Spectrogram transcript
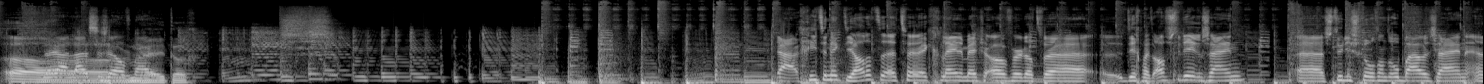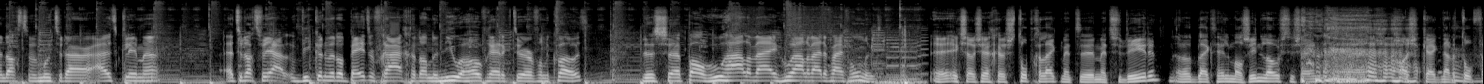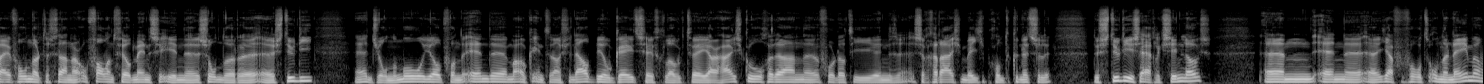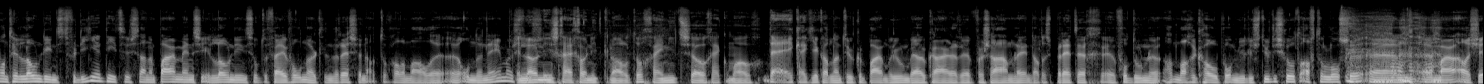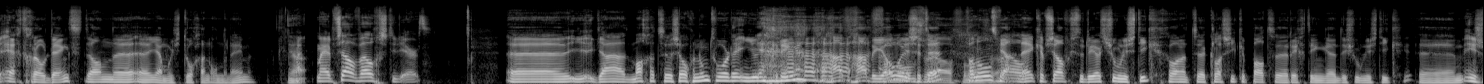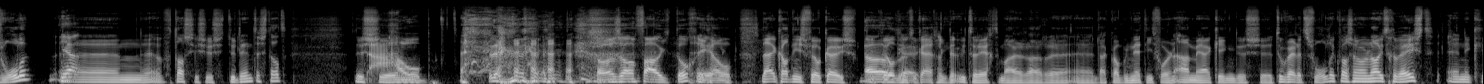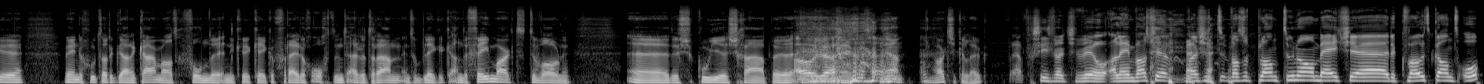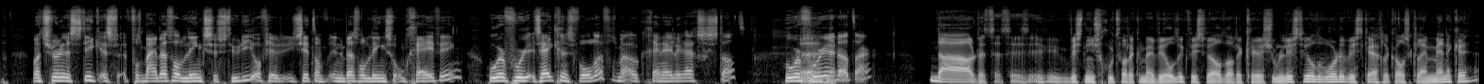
Oh, Nou ja, luister zelf maar. Nee, toch. Ja, Giet en ik die hadden het eh, twee weken geleden een beetje over dat we dicht bij het afstuderen zijn. Eh, studieschuld aan het opbouwen zijn. En we dachten we moeten daar uitklimmen. En toen dachten we, ja, wie kunnen we dat beter vragen dan de nieuwe hoofdredacteur van de Quote? Dus eh, Paul, hoe halen, wij, hoe halen wij de 500? Eh, ik zou zeggen, stop gelijk met, met studeren. Nou, dat blijkt helemaal zinloos te zijn. Als je kijkt naar de top 500, er staan er opvallend veel mensen in zonder studie. John de Mol, Joop van den Ende, maar ook internationaal. Bill Gates heeft geloof ik twee jaar high school gedaan voordat hij in zijn garage een beetje begon te knutselen. Dus studie is eigenlijk zinloos. Ehm, en eh, eh, ja, vervolgens ondernemen, want in loondienst verdien je het niet. Er staan een paar mensen in loondienst op de 500 en de rest zijn nou toch allemaal eh, ondernemers. In Dus- loondienst ga je gewoon niet knallen, toch? Ga je niet zo gek omhoog. Nee, kijk, je kan natuurlijk een paar miljoen bij elkaar verzamelen en dat is prettig. Voldoende mag ik hopen om jullie studieschuld af te lossen. Ehm, eh, maar als je echt groot denkt, dan ja, moet je toch gaan ondernemen. Maar je hebt zelf wel gestudeerd. Eh, ja, mag het eh, zo genoemd worden in jullie kringen? HBO is het, hè? Van ons wel. Ja, nee, ik heb zelf gestudeerd journalistiek. Gewoon het eh, klassieke pad richting de journalistiek ehm, in Zwolle. Ja. Ehm, een fantastische studentenstad. Dus, Nou, ehm, hou op. dat was wel een foutje, toch? Ik hou op. Nou, ik had niet zoveel keus. ik Oh, wilde natuurlijk eigenlijk naar Utrecht, maar daar, eh, eh, daar kwam ik net niet voor een aanmerking. Dus eh, toen werd het Zwolle. Ik was er nog nooit geweest. En ik eh, weet nog goed dat ik daar een kamer had gevonden. En ik keek op vrijdagochtend uit het raam. En toen bleek ik aan de veemarkt te wonen. Dus koeien, schapen. Oh, en-. Ja, hartstikke leuk. Ja, precies wat je wil. Alleen was, je, was, je, was het plan toen al een beetje de quote-kant op? Want journalistiek is volgens mij best wel linkse studie. Of je, je zit dan in een best wel linkse omgeving. Hoe ervoer je, zeker in Zwolle, volgens mij ook geen hele rechtse stad. Hoe ervoer Eh, je nee. dat daar? Nou, dat, dat, ik, wist niet zo goed wat ik ermee wilde. Ik wist wel dat ik eh, journalist wilde worden. Wist ik eigenlijk als klein manneke.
